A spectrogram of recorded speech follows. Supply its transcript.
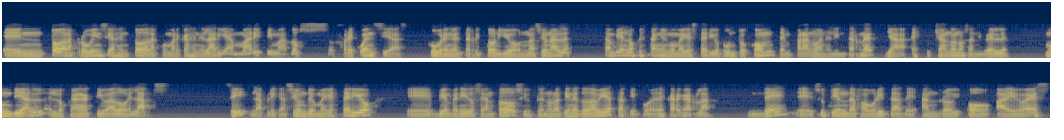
en todas las provincias, en todas las comarcas, en el área marítima. Dos frecuencias cubren el territorio nacional. También los que están en omegaestereo.com, temprano en el internet, ya escuchándonos a nivel mundial, los que han activado el apps, ¿sí? la aplicación de Omega Stereo. Eh, bienvenidos sean todos. Si usted no la tiene todavía, está tiempo de descargarla de eh, su tienda favorita de Android o iOS.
